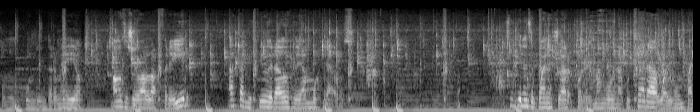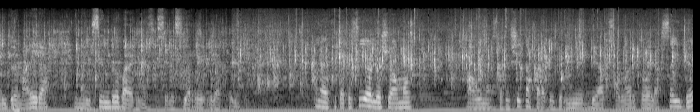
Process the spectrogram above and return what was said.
como un punto intermedio, vamos a llevarlo a freír hasta que esté dorados de ambos lados. Si quieren se pueden ayudar con el mango de una cuchara o algún palito de madera en el centro para que no se le cierre el agujerito. Una vez que está cocido lo llevamos a unas servilletas para que termine de absorber todo el aceite.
